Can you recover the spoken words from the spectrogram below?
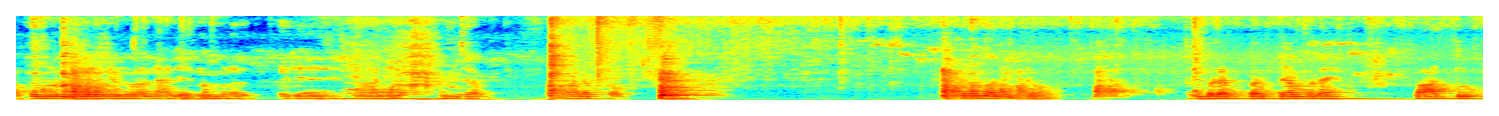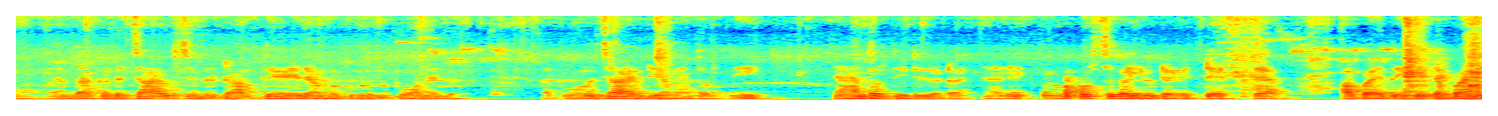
അപ്പം ചുരുൾ കഴിഞ്ഞു എന്ന് പറഞ്ഞാൽ നമ്മൾ ഒരു നാല് അഞ്ചോ നാലപ്പം. അത്ര മതി കേട്ടോ ഇവിടെ ഇപ്പുറത്ത് നമ്മളെ പാത്തു എന്താക്കണ്ടേ? ചായ കുടിച്ചിട്ടുണ്ട് കേട്ടോ ആൾക്ക് ഏഴാകുമ്പോഴേക്ക് ഇവിടുന്ന് പോകണമല്ലോ അപ്പോൾ ചായ കുടി അങ്ങനെ തുറന്നി ഞാൻ തുറത്തിട്ട് കേട്ടോ ഞാൻ കുറച്ച് കഴിയൂട്ടെ. എട്ട് എട്ടര അപ്പോഴത്തേക്ക് എന്റെ പണി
